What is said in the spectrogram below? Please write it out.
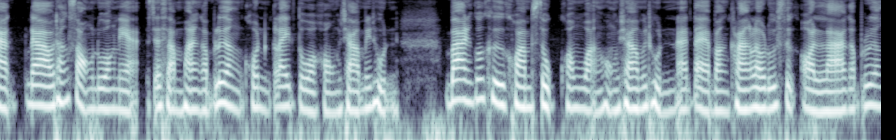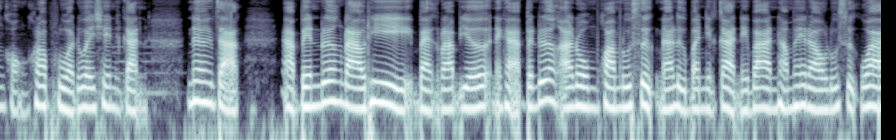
หากดาวทั้งสองดวงเนี่ยจะสัมพันธ์กับเรื่องคนใกล้ตัวของชาวมิถุน บ้านก็คือความสุขความหวังของชาวมิถุนนะแต่บางครั้งเรารู้สึกอ่อนล้ากับเรื่องของครอบครัวด้วยเช่นกัน เนื่องจากอะเป็นเรื่องราวที่แบกรับเยอะนะคะเป็นเรื่องอารมณ์ความรู้สึกนะหรือบรรยากาศในบ้านทำให้เรารู้สึกว่า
